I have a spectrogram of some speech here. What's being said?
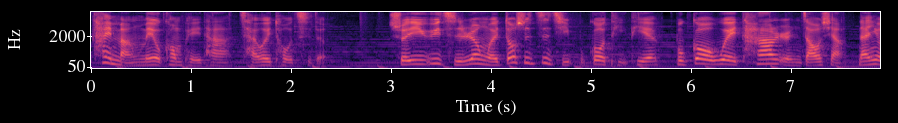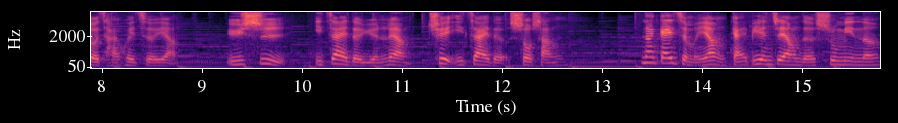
太忙没有空陪他，才会偷吃的。所以玉池认为都是自己不够体贴，不够为他人着想，男友才会这样。于是。一再的原谅，却一再的受伤，那该怎么样改变这样的宿命呢？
